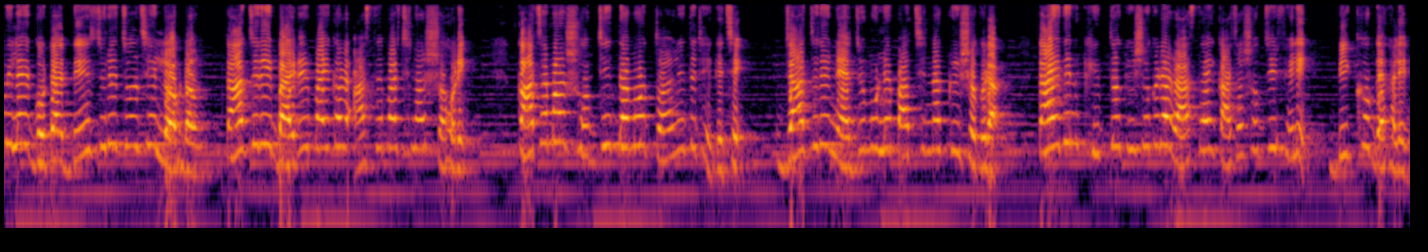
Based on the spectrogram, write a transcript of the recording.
মোকাবিলায় গোটা দেশ জুড়ে চলছে লকডাউন তার জেরে বাইরের পাইকার আসতে পারছে না শহরে। কাঁচামাল, সবজির দামও তলানিতে ঠেকেছে। যার জেরে ন্যায্য মূল্যে পাচ্ছেন না কৃষকরা। তাই দিন ক্ষিপ্ত কৃষকেরা রাস্তায় কাঁচা সবজি ফেলে বিক্ষোভ দেখালেন।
